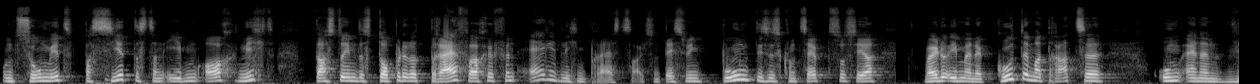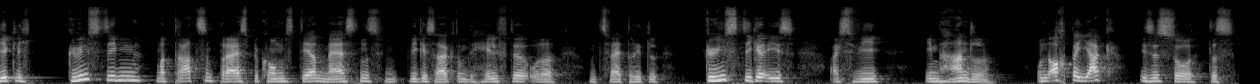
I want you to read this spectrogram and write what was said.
und somit passiert das dann eben auch nicht, dass du eben das Doppelte oder Dreifache für den eigentlichen Preis zahlst. Und deswegen boomt dieses Konzept so sehr, weil du eben eine gute Matratze um einen wirklich günstigen Matratzenpreis bekommst, der meistens, wie gesagt, um die Hälfte oder um zwei Drittel günstiger ist als wie im Handel. Und auch bei Jack ist es so, dass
